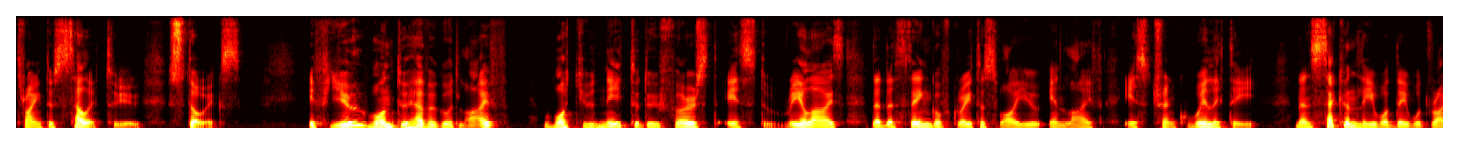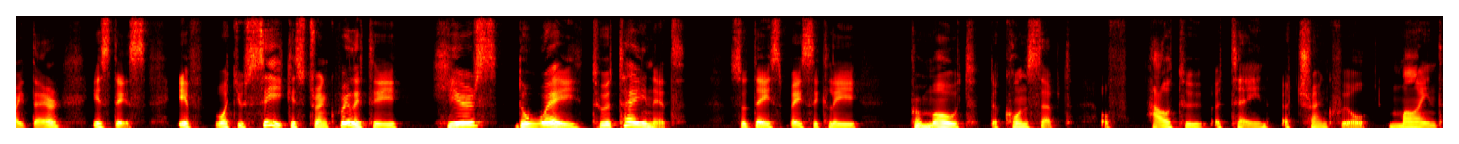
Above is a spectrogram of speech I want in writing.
trying to sell it to you, Stoics. If you want to have a good life, what you need to do first is to realize that the thing of greatest value in life is tranquility. Then, secondly, what they would write there is this if what you seek is tranquility, here's the way to attain it. So they basically promote the concept of how to attain a tranquil mind,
